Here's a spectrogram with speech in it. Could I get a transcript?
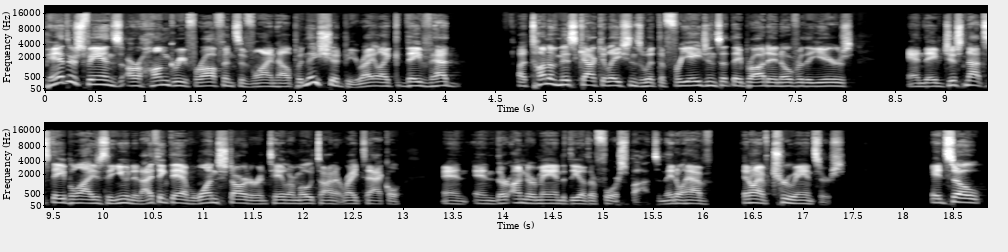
Panthers fans are hungry for offensive line help, and they should be, right? Like they've had a ton of miscalculations with the free agents that they brought in over the years, and they've just not stabilized the unit. I think they have one starter in Taylor Moton at right tackle, and and they're undermanned at the other four spots, and they don't have they don't have true answers. And so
